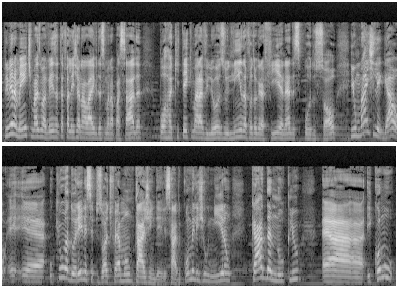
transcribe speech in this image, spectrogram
Primeiramente, mais uma vez, até falei já na live da semana passada, porra, que take maravilhoso, linda fotografia, né, desse pôr do sol. E o mais legal é, é o que eu adorei nesse episódio foi a montagem dele, sabe? Como eles reuniram cada núcleo é, e como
